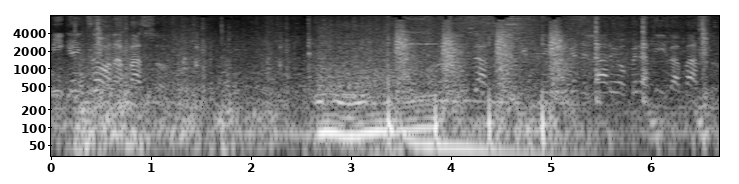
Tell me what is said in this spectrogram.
Nemica in zona, passo. Una jeep nemica nell'area operativa, passo.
